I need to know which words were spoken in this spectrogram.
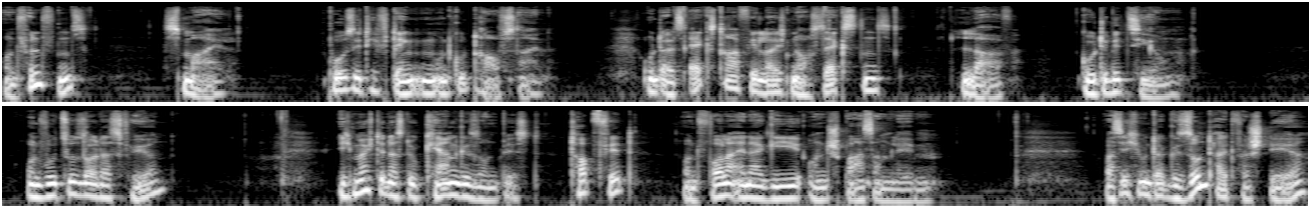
Und fünftens Smile, positiv denken und gut drauf sein. Und als extra vielleicht noch sechstens Love, gute Beziehungen. Und wozu soll das führen? Ich möchte, dass du kerngesund bist, topfit und voller Energie und Spaß am Leben. Was ich unter Gesundheit verstehe,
